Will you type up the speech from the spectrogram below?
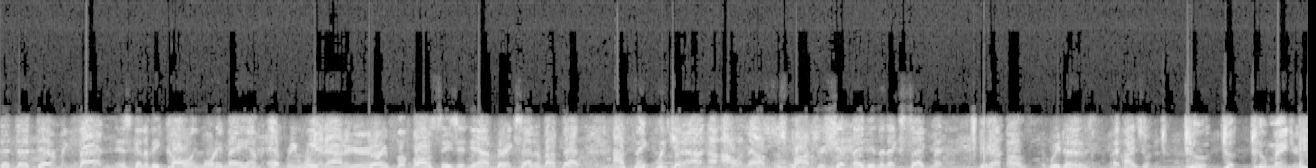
that uh, Darren McFadden is going to be calling Morning Mayhem every week. Get outta here. during football season. Yeah, very excited about that. I think we can. I, I'll announce the sponsorship maybe in the next segment. You got both? We do. I, It's two, two, two major.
